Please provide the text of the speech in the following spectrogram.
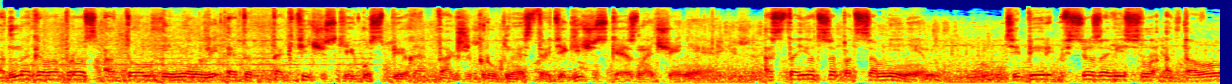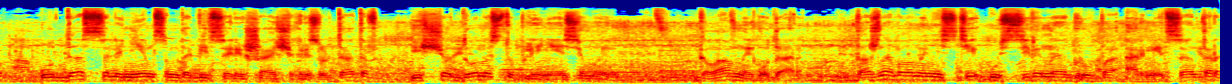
Однако вопрос о том, имел ли этот тактический успех также крупное стратегическое значение, остается под сомнением. Теперь все зависело от того, удастся ли немцам добиться решающих результатов еще до наступления зимы. Главный удар должна была нанести усиленная группа армий «Центр»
